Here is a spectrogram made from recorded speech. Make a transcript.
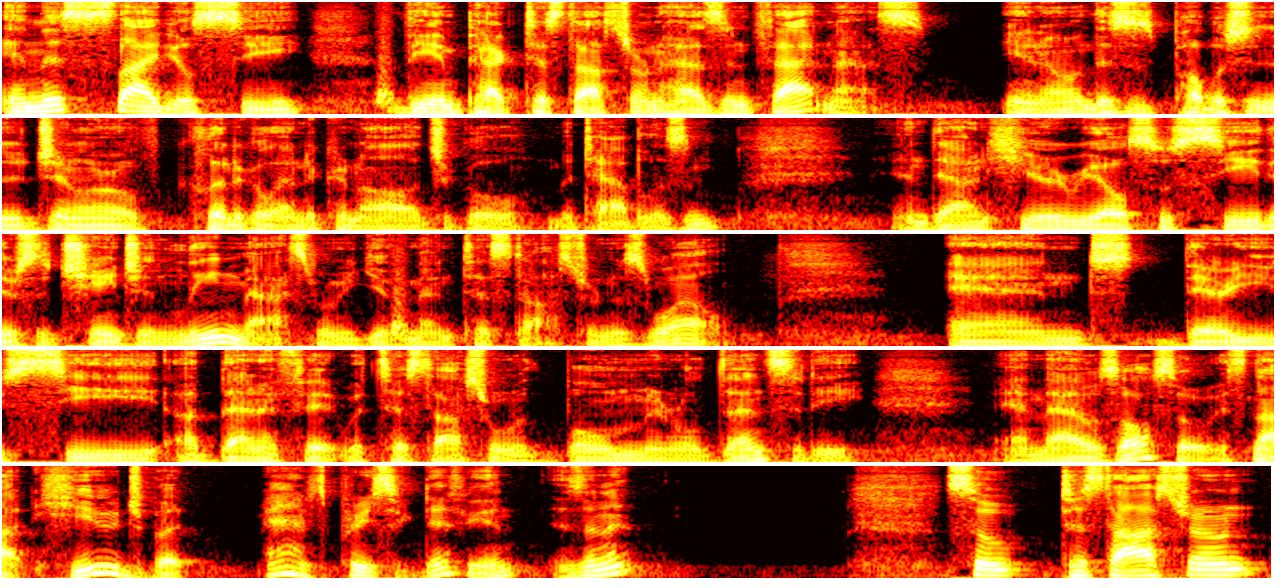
In this slide, you'll see the impact testosterone has in fat mass. You know, this is published in the Journal of Clinical Endocrinological Metabolism. And down here, we also see there's a change in lean mass when we give men testosterone as well. And there you see a benefit with testosterone with bone mineral density. And that was also, it's not huge, but man, it's pretty significant, isn't it? So testosterone,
